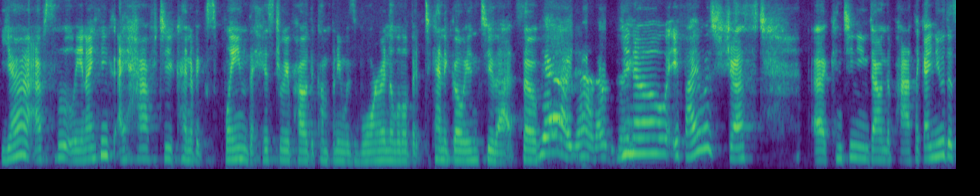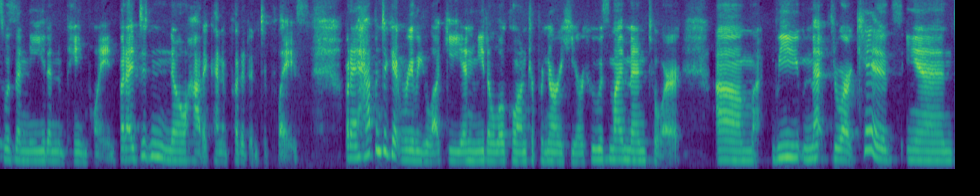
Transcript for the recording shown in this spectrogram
yeah, absolutely. And I think I have to kind of explain the history of how the company was born a little bit to kind of go into that. So, yeah, yeah, that would be great. You know, if I was just uh, continuing down the path, like I knew this was a need and a pain point, but I didn't know how to kind of put it into place. But I happened to get really lucky and meet a local entrepreneur here who was my mentor. Um, we met through our kids and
